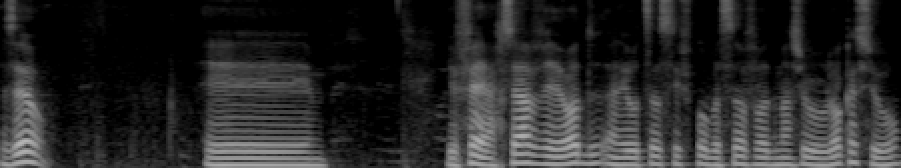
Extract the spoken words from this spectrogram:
זהו. יפה, עכשיו אה, עוד, אני רוצה להוסיף פה בסוף עוד משהו לא קשור.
